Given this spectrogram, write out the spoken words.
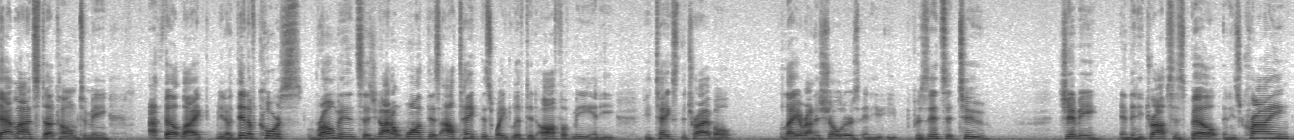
That line stuck home to me. I felt like, you know, then of course Roman says, you know, I don't want this. I'll take this weight lifted off of me, and he he takes the tribal lei around his shoulders and he, he presents it to Jimmy, and then he drops his belt and he's crying.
